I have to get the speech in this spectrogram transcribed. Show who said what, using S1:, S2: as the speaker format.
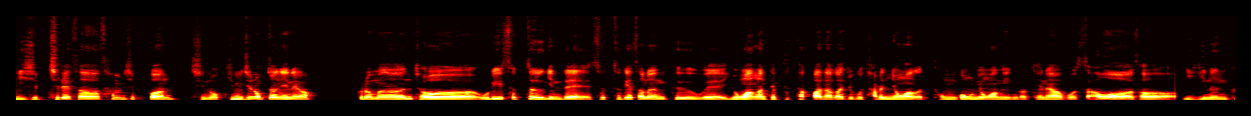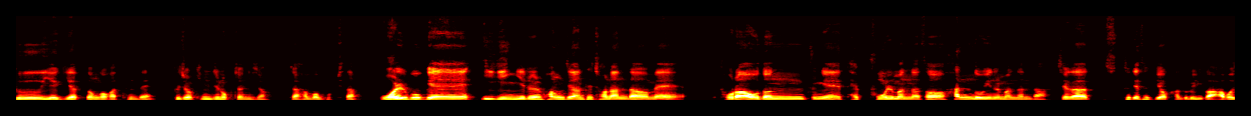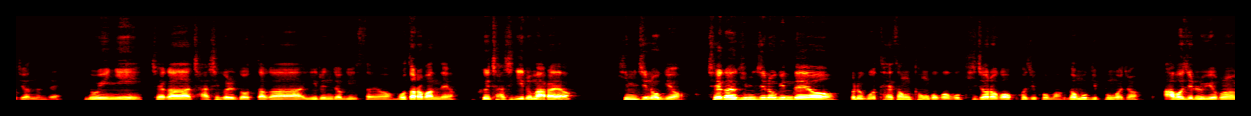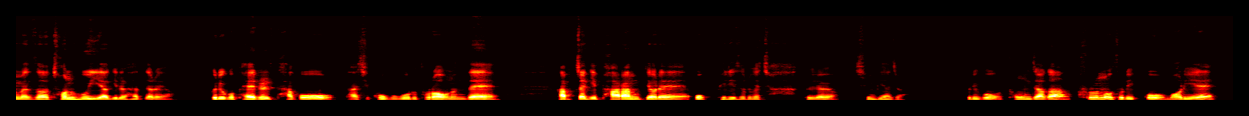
S1: 27에서 30번 진옥 김진옥 전이네요. 그러면 저 우리 수특인데 수특에서는 그 왜 용왕한테 부탁받아가지고 다른 용왕 동공 용왕인가 걔네하고 싸워서 이기는 그 얘기였던 것 같은데 그죠 김진옥전이죠. 자 한번 봅시다. 월국에 이긴 일을 황제한테 전한 다음에 돌아오던 중에 대풍을 만나서 한 노인을 만난다. 제가 수특에서 기억하기로 이거 아버지였는데 노인이 제가 자식을 뒀다가 잃은 적이 있어요. 못 알아봤네요. 그 자식 이름 알아요? 김진옥이요. 제가 김진옥인데요. 그리고 대성통곡하고 기절하고 엎어지고 막 너무 기쁜 거죠. 아버지를 위협을 하면서 전후 이야기를 하더래요. 그리고 배를 타고 다시 고국으로 돌아오는데 갑자기 바람결에 옥피리 소리가 쫙 들려요. 신비하죠. 그리고 동자가 푸른 옷을 입고 머리에 꽃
